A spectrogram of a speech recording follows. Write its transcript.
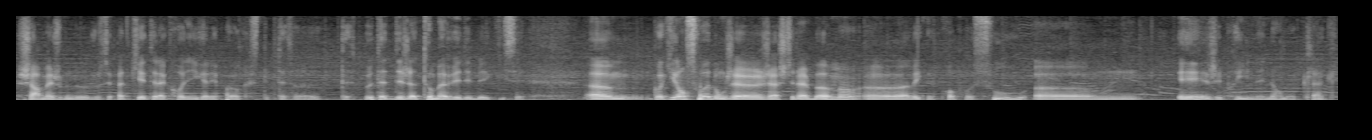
charmer. Je ne sais pas de qui était la chronique à l'époque. C'était peut-être peut, déjà Thomas VDB, qui sait. quoi qu'il en soit, donc j'ai acheté l'album avec mes propres sous et j'ai pris une énorme claque.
